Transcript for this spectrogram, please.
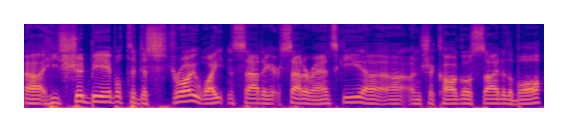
uh, he should be able to destroy White and Satoransky uh, uh, on Chicago's side of the ball.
